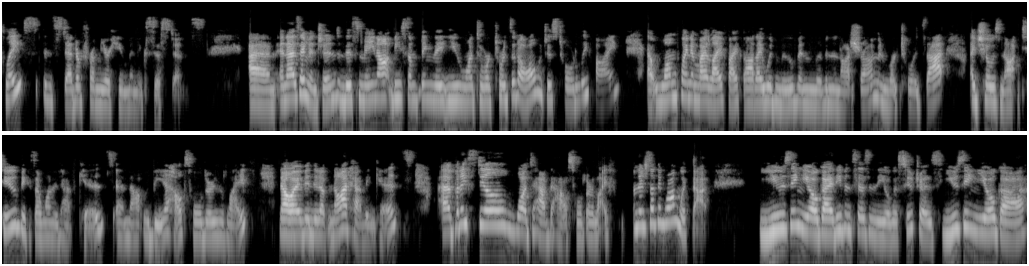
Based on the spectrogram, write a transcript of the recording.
place instead of from your human existence. Um, and as I mentioned, this may not be something that you want to work towards at all, which is totally fine. At one point in my life, I thought I would move and live in an ashram and work towards that. I chose not to because I wanted to have kids, and that would be a householder's life. Now I've ended up not having kids, uh, but I still want to have the householder life. And there's nothing wrong with that. Using yoga, it even says in the Yoga Sutras, using yoga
